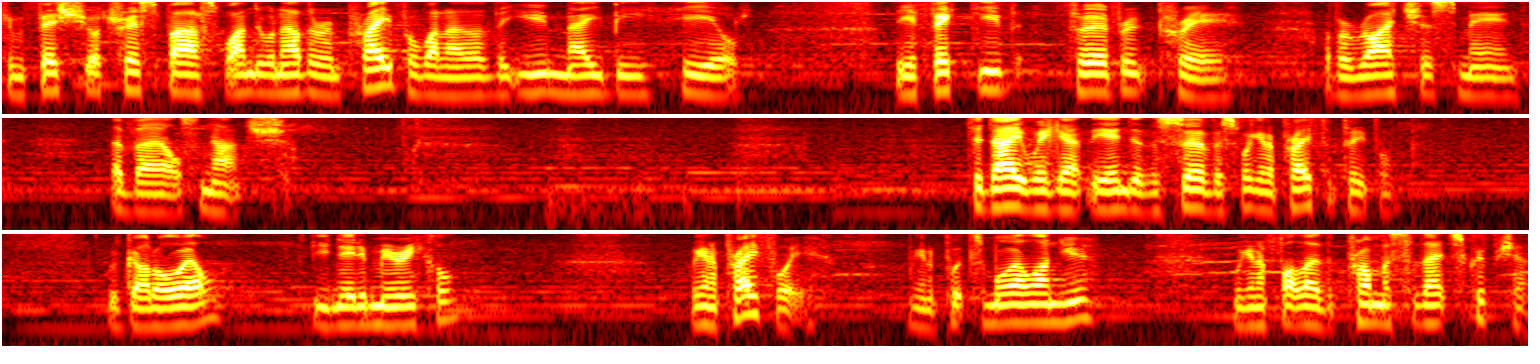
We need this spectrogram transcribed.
Confess your trespass one to another and pray for one another that you may be healed. The effective, fervent prayer of a righteous man avails much. Today, we're at the end of the service. We're going to pray for people. We've got oil. If you need a miracle, we're going to pray for you. We're going to put some oil on you. We're going to follow the promise of that scripture.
